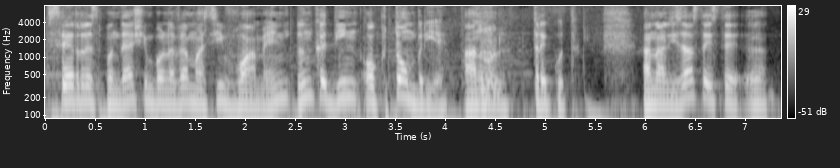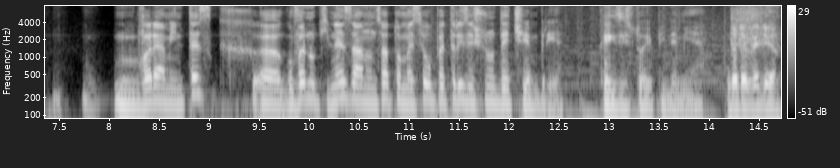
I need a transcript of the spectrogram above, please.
se răspândea și îmbolnăvea masiv oameni încă din octombrie anul Mm. trecut. Analiza asta este... uh, Vă reamintesc, uh, guvernul chinez a anunțat OMS-ul pe 31 decembrie că există o epidemie. De Revelion.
